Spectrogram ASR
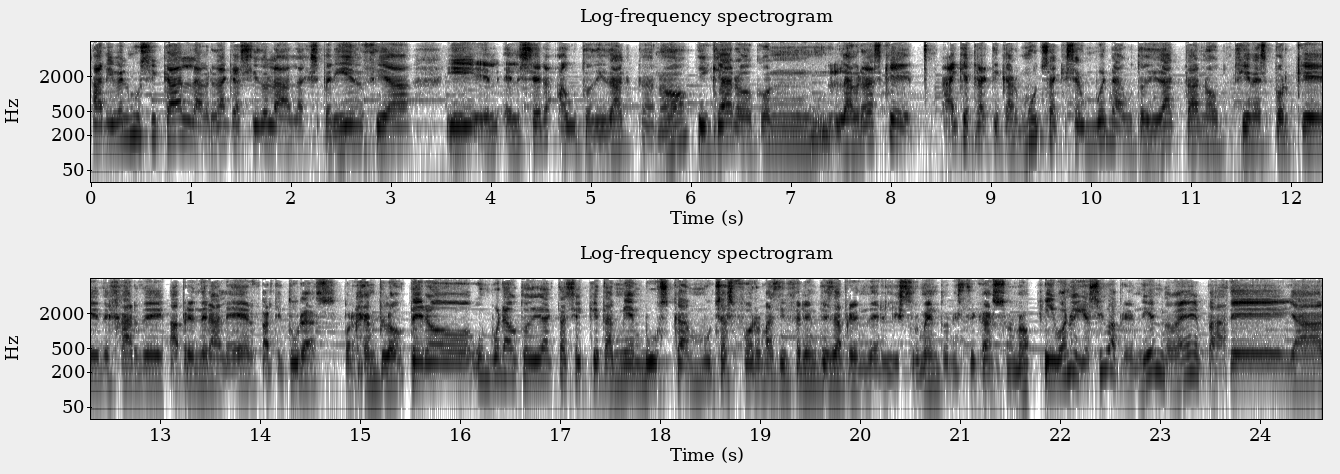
a nivel musical, la verdad que ha sido la, la experiencia y el, el ser autodidacta, ¿no? Y claro, con la verdad es que hay que practicar mucho, hay que ser un buen autodidacta, no tienes por qué dejar de aprender a leer partituras, por ejemplo, pero un buen autodidacta es el que también busca muchas formas diferentes de aprender el instrumento en este caso, ¿no? Y bueno, yo sigo aprendiendo, ¿eh? Hace, ya,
